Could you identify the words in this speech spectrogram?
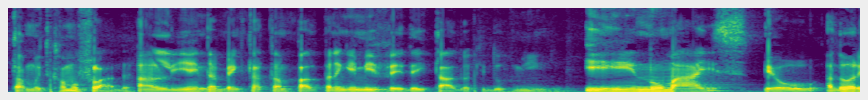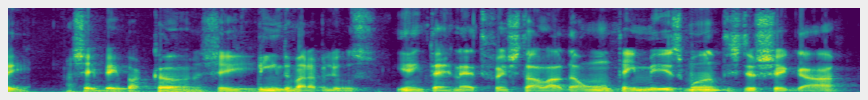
tá muito camuflada. Ali ainda bem que tá tampado para ninguém me ver deitado aqui dormindo. E no mais, eu adorei. Achei bem bacana, achei lindo e maravilhoso. E a internet foi instalada ontem mesmo, antes de eu chegar,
